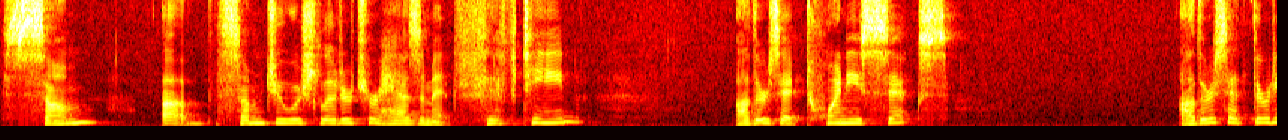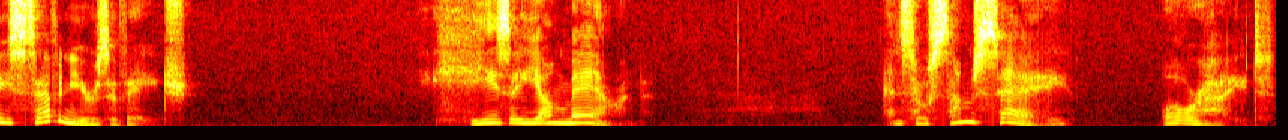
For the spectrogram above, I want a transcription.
Some uh, some Jewish literature has him at 15, others at 26, others at 37 years of age. He's a young man. And so some say, all right,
